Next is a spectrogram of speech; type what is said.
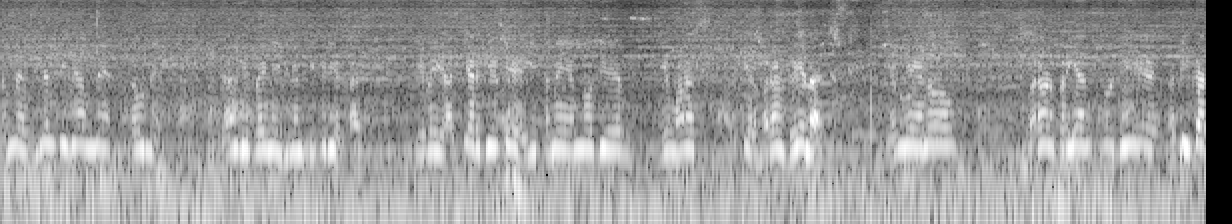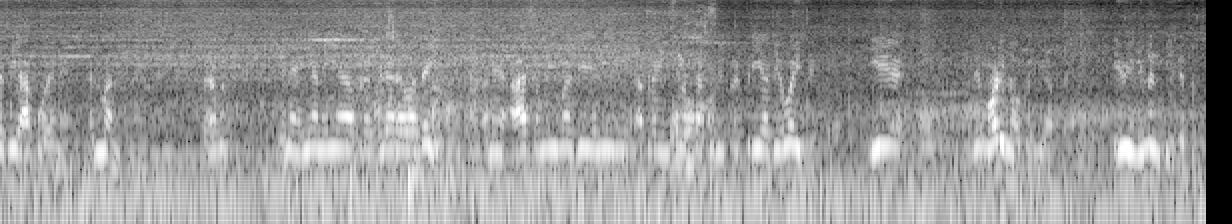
તમને વિનંતી છે, અમને સૌને, જહાંગીરભાઈને વિનંતી કરીએ ખાસ, કે ભાઈ અત્યારે જે છે એ તમે એમનો જે જે માણસ અત્યારે મરણ ગયેલા છે, એમને એનો મરણ પર્યંતનો જે અધિકાર છે આપો એને સન્માનથી બરાબર? એને અહીંયા ને અહીંયા આપણે પડ્યા રહેવા દઈ, અને આ સમયમાં જે એની આપણે ઈશ્વર સાથેની પ્રક્રિયા જે હોય છે, એ મોડી ન કરીએ આપણે, એવી વિનંતી છે તમને.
